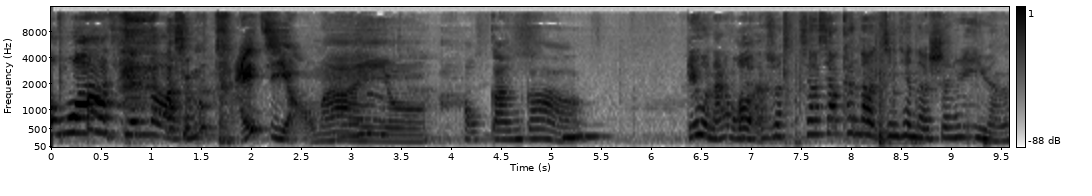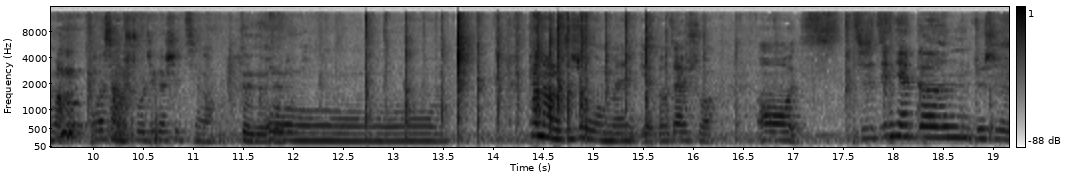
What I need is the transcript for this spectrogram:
哇，天哪！什么抬脚嘛？哎呦。好尴尬啊！给我拿个毛毯，他。说潇潇看到今天的生日一员了吗？我想说这个事情哦。对对对。哦，看到了，其实我们也都在说，哦，其实今天跟就是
